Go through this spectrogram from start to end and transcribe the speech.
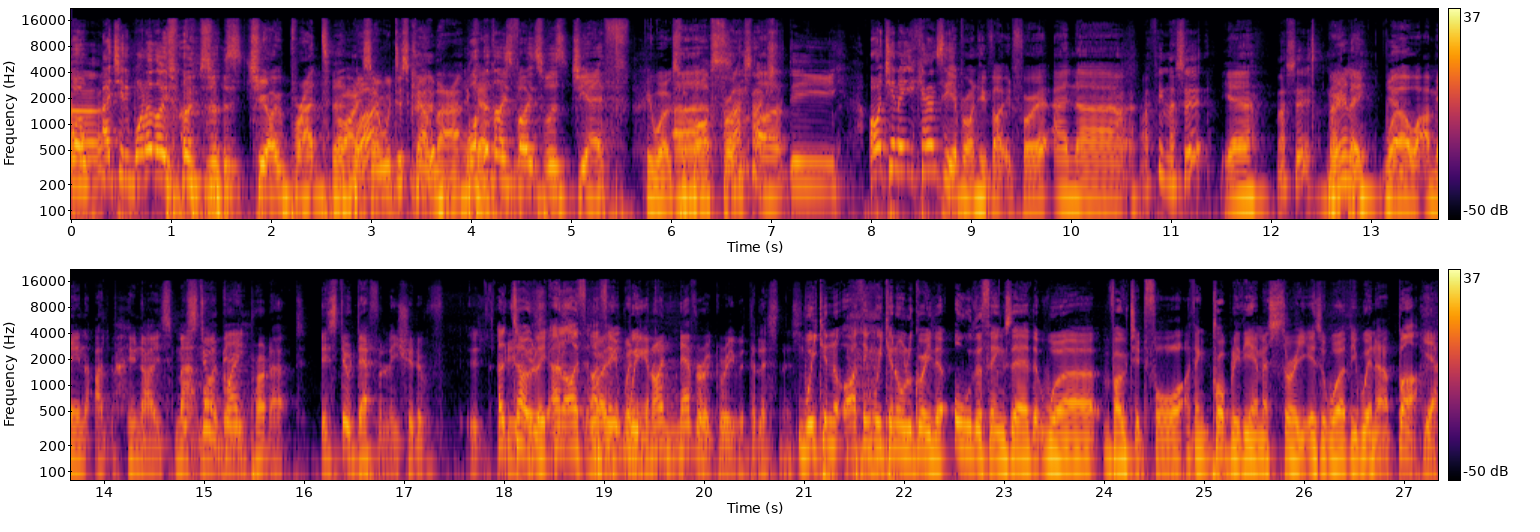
well, actually, one of those votes was Joe Branton. all right, What? so we'll discount that. One Okay. of those votes was Jeff. Who works for Uh, Boss? from- That's uh, actually the. Oh, do you know you can see everyone who voted for it, and uh, I think that's it. yeah, That's it. maybe. Really? Well, I mean, I, who knows? Matt It's still a might great be. product. It still definitely should have. It, Uh, it- totally, it's- and I th- I think winning, we- and I never agree with the listeners. We can, I think, we can all agree that all the things there that were voted for, I think probably the MS3 is a worthy winner. But Yeah.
